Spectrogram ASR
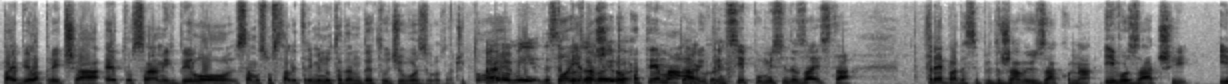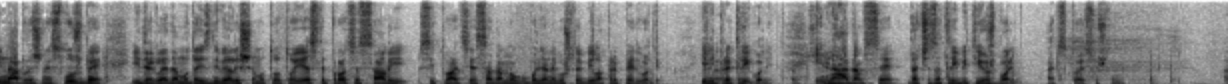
pa je bila priča, eto, sram ih bilo, samo smo stali tri minuta da nam dete uđe u vozilo. Znači, to Ajmo je, mi da se to je jedna široka tema, ali u je. principu mislim da zaista treba da se pridržavaju zakona i vozači i nadležne službe i da gledamo da iznivelišemo to. To jeste proces, ali situacija je sada mnogo bolja nego što je bila pre pet godina ili pre tri godine. I nadam se da će za tri biti još bolje. Eto, to je suština. Uh,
